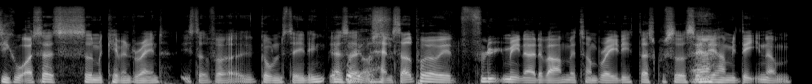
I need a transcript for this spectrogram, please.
De kunne også have siddet med Kevin Durant i stedet for Golden State, ikke? kunne altså, han sad på et fly, mener jeg det var, med Tom Brady, der skulle sidde og sælge ja. ham ideen om...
